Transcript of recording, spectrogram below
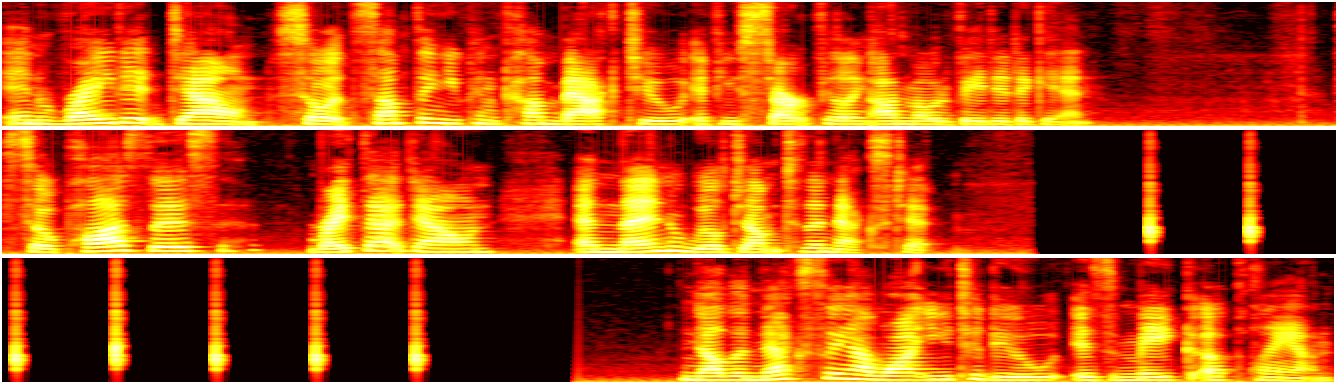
and write it down so it's something you can come back to if you start feeling unmotivated again. So pause this, write that down, and then we'll jump to the next tip. Now, the next thing I want you to do is make a plan.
